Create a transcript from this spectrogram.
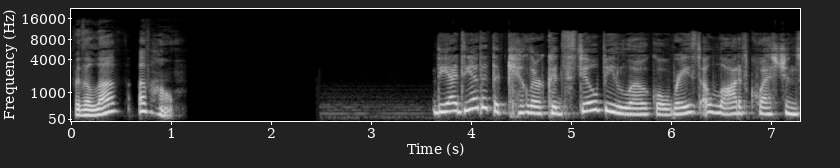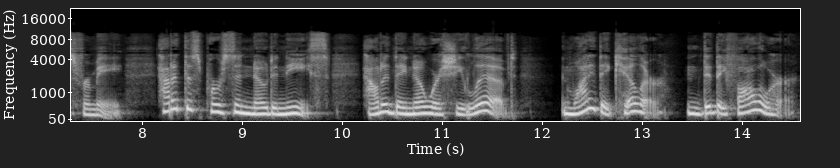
for the love of home. The idea that the killer could still be local raised a lot of questions for me. How did this person know Denise? How did they know where she lived? And why did they kill her? And did they follow her?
